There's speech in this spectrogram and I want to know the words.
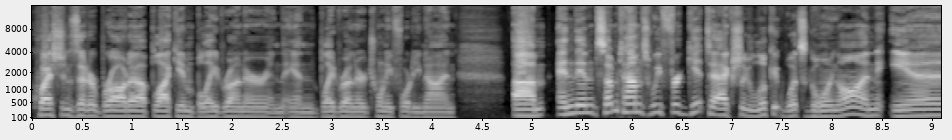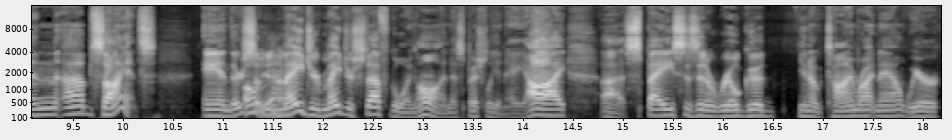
questions that are brought up, like in Blade Runner and and Blade Runner twenty forty nine. Um, and then sometimes we forget to actually look at what's going on in uh, science. And there's Oh, some yeah. major, major stuff going on, especially in AI. Uh, space is at a real good, you know, time right now. We're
